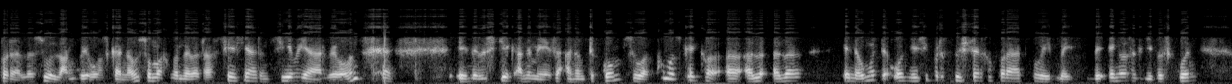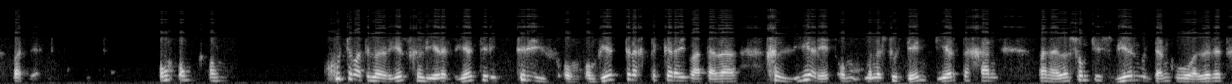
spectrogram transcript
vir hulle so lank by ons kan nou sommige van hulle daar 6 jaar en 7 jaar by ons en hulle steek aan die mense aan om te kom. So kom ons kyk uh, hulle hulle en nou moet ons nie super professor gepraat hoe met by Engels het jy beskoon wat om om om goed wat hulle reeds geleer het weer te retrieve om om weer terug te kry wat hulle geleer het om met 'n student deur te gaan en hulle soms weer moet dink hoe hulle dit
